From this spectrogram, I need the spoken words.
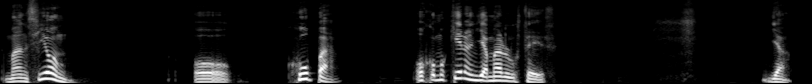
mansión o jupa o como quieran llamarlo ustedes. Ya.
